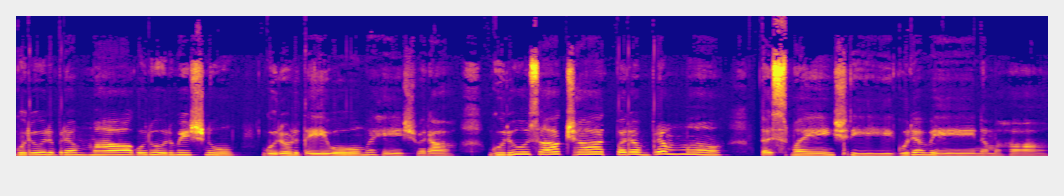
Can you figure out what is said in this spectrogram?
गुरुर् ब्रह्मा गुरुर्विष्णू गुरुर्देव महेश्वरा गुरु साक्षात परब्रह्म तस्मै श्री गुरवे नमहा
